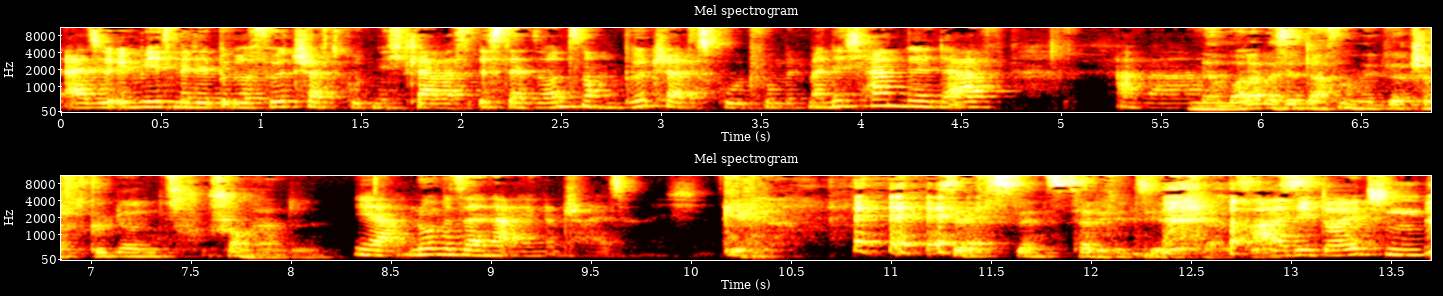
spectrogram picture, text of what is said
also irgendwie ist mir der Begriff Wirtschaftsgut nicht klar. Was ist denn sonst noch ein Wirtschaftsgut, womit man nicht handeln darf? Aber Normalerweise darf man mit Wirtschaftsgütern schon handeln. Ja, nur mit seiner eigenen Scheiße nicht. Selbst wenn es zertifizierte Scheiße ist. Ah, die deutschen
